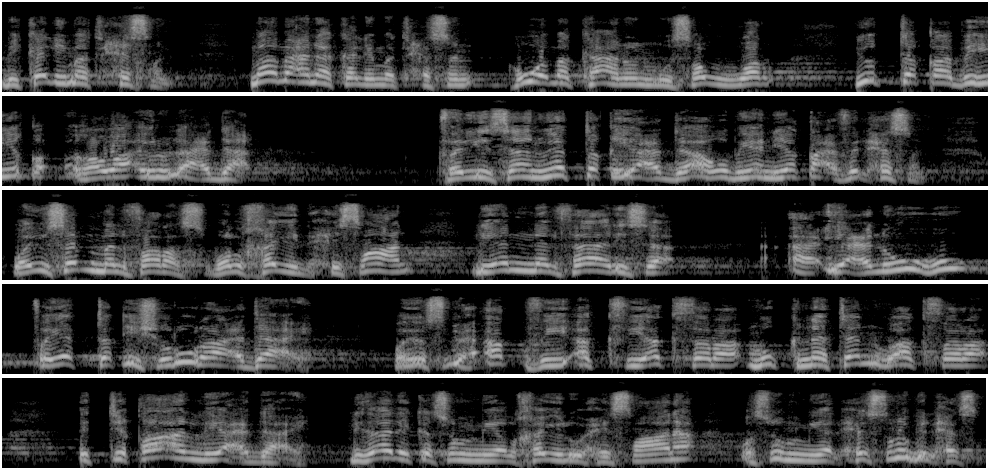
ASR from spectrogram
بكلمة حصن. ما معنى كلمة حصن؟ هو مكان مصور يتقى به غوائل الأعداء. فالإنسان يتقي أعداءه بأن يقع في الحصن ويسمى الفرس والخيل حصان لأن الفارس يعلوه فيتقي شرور أعدائه. ويصبح في أكفي أكثر مكنة وأكثر اتقاء لأعدائه. لذلك سمي الخيل حصانا وسمي الحصن بالحصن.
